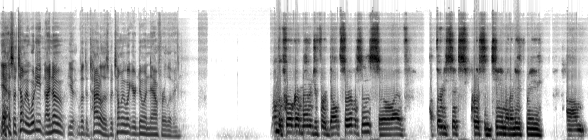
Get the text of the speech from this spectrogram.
yeah. So tell me, what do you? I know you, what the title is, but tell me what you're doing now for a living. I'm the program manager for adult services, so I have a 36 person team underneath me. Um,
